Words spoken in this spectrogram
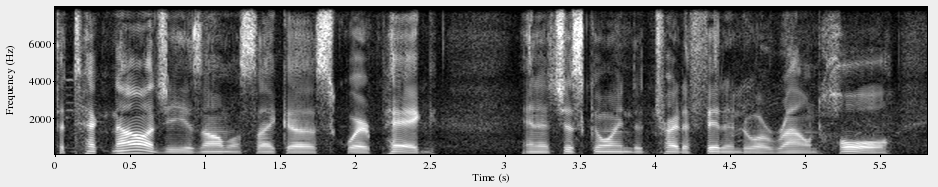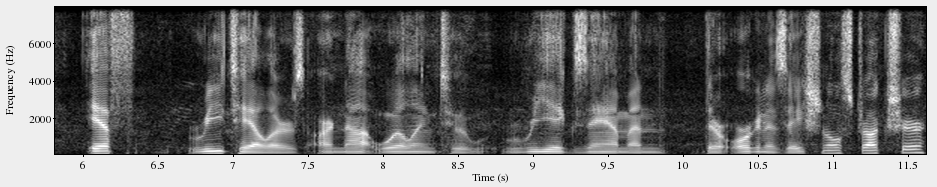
the technology is almost like a square peg and it's just going to try to fit into a round hole if retailers are not willing to re examine their organizational structure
